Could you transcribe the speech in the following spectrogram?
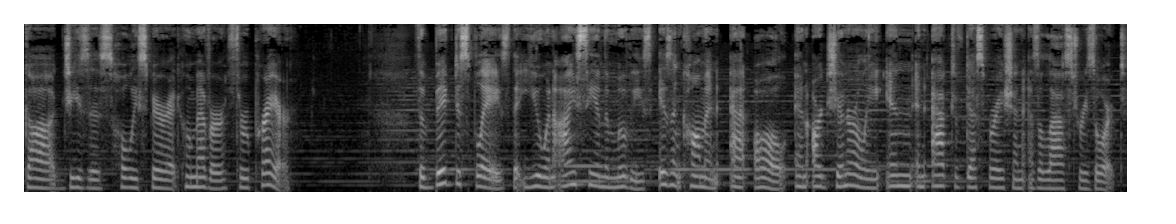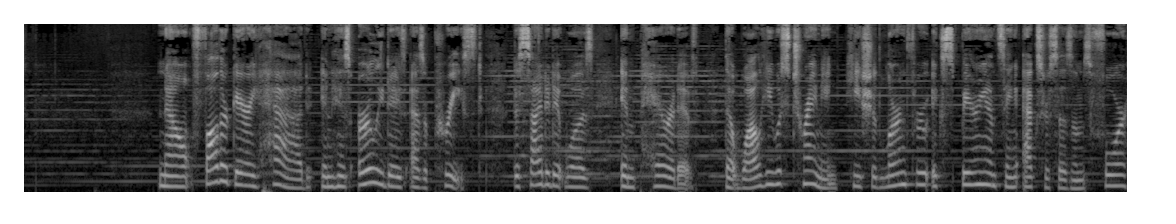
God, Jesus, Holy Spirit, whomever, through prayer. The big displays that you and I see in the movies isn't common at all and are generally in an act of desperation as a last resort. Now, Father Gary had, in his early days as a priest, decided it was imperative that while he was training, he should learn through experiencing exorcisms for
